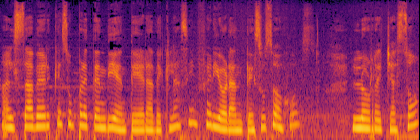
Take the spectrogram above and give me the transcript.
al saber que su pretendiente era de clase inferior ante sus ojos, lo rechazó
